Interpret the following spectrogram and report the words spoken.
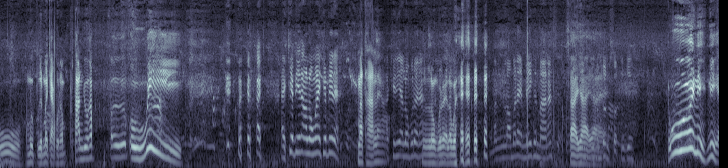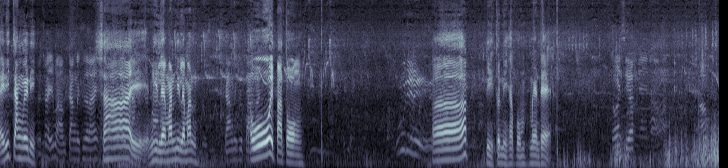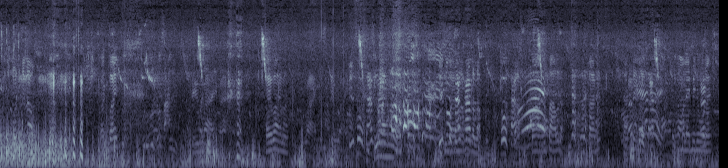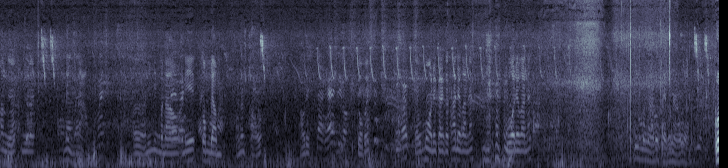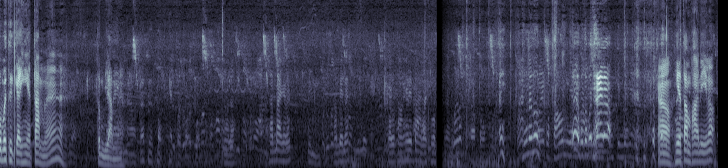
มือปืนมาจากคุณครับทันอยู่ครับปึ๊บอุ้ยไอ้คลิปนี้นะเอาลงไหมคลิปนี้เนี่ยมาทานแล้วเอาคลิปนี้เอาลงไปด้วยนะลงไปด้วยลงไปมันเราไม่ได้เมคขึ้นมานะใช่ใช่ใช่มันต้นสดจริง อุ้ยนี่นี่ไอ้นี่จังเลยนี่ๆใช่หรือเปล่าจังเลยคืออะไรใช่ นี่แหละมันนี่แหละมัน จังเลยคือปลาโอ้ยปลาตองครับนี่ต้นนี้ครับผมแม่นแท้น้อยเสียเอาคนกินเหล้าไปไปไปไหว้มาซื้อไหว้มาเดี๋ยวโทษครับครับโทษครับปลาปลาปะล่ะราคานะจัดแม่จะทำ อะไรเมนูอะไรข้าวเหนือมีอะไรนึ่งมะนาวเอออันนี้นึ่งมะนาวอันนี้ต้มยำอันนั้นเผาเอาดิจบไหมแต่ว่าหม้อเดียวกันกระทะเดียวกันนะบัวเดียวกันนะนึ่งมะนาวต้องใส่มะนาวเหรอกลัวไปถึงไก่เหียต่ำนะต้มยำนะก็คือตกเผ็ดกว่าตกเอาละทำได้ใช่ไหมทำเป็นไหมแต่เราทำให้ได้บ้านเราชม นู่นนั่นนู่นกระเป๋ามีเออผมต้องไปถ่ายแล้วอ้าวเฮียตั้มพาหนีแล้ว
